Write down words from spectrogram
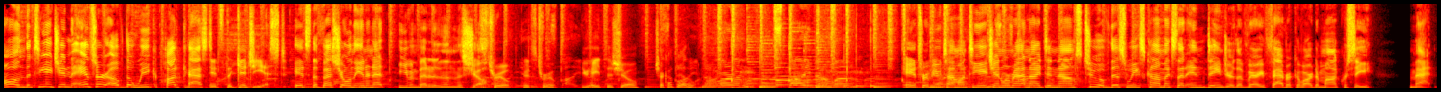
on the THN Answer of the Week podcast. it's the gitchiest. It's the best show on the internet, even better than this show. It's true. It's true. You hate this show? Check out the other one. Hey, It's review time on THN where Matt and I denounce two of this week's comics that endanger the very fabric of our democracy. Matt,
